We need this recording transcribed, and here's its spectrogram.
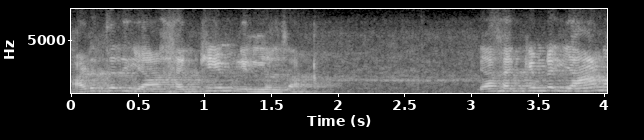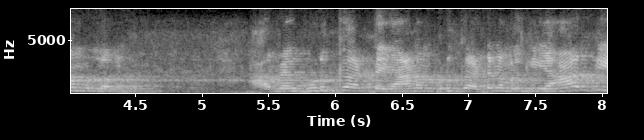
அடுத்தது யா ஹக்கீம் இல்லல்லா. யா ஹக்கீம்னா யானம் உள்ளவன். அவன் கொடுக்காட்ட யானம் கொடுக்காட்ட நம்மளுக்கு யாருக்கு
